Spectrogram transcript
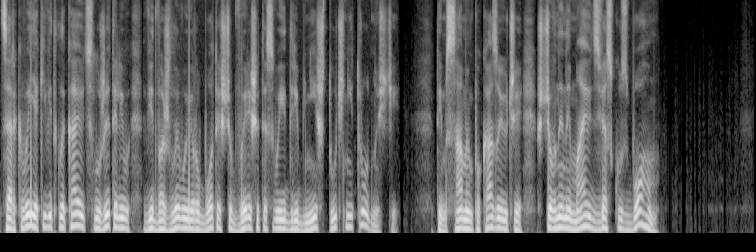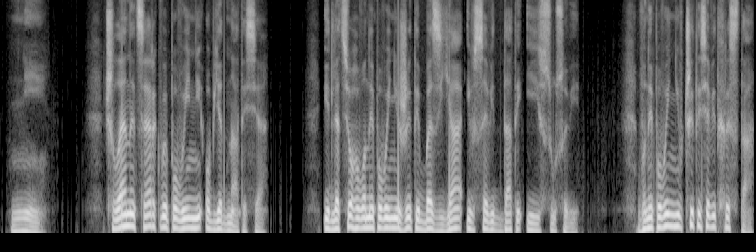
Церкви, які відкликають служителів від важливої роботи, щоб вирішити свої дрібні штучні труднощі, тим самим показуючи, що вони не мають зв'язку з Богом? Ні. Члени церкви повинні об'єднатися. І для цього вони повинні жити без «я» і все віддати Ісусові. Вони повинні вчитися від Христа.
